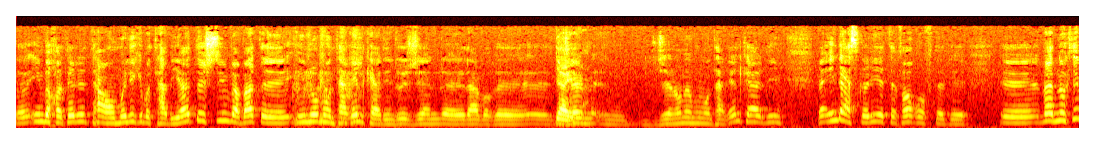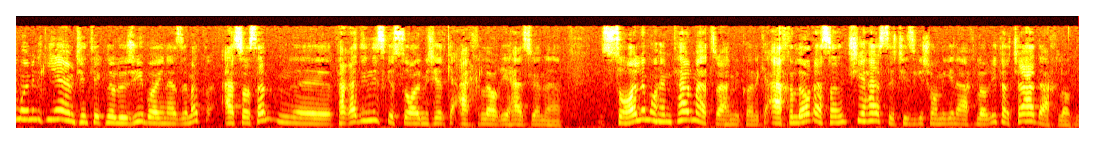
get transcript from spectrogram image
این به خاطر تعاملی که با طبیعت داشتیم و بعد این رو منتقل کردیم روی ژن در واقع جرم منتقل کردیم و این دستکاری اتفاق افتاده. و نکته مهم اینه که یه همچین تکنولوژی با این عظمت اساسا فقط این نیست که سوال میشه که اخلاقی هست یا نه. سوال مهمتر مطرح می‌کنه که اخلاق اصلا چی هست چیزی که شما میگین اخلاقی تا چه حد اخلاقی؟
